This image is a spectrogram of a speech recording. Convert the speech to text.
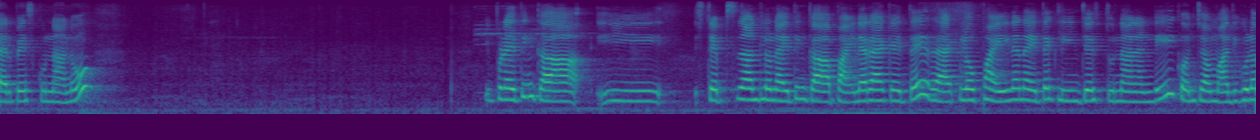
జరిపేసుకున్నాను. ఇప్పుడైతే ఇంకా ఈ స్టెప్స్ దాంట్లోనైతే ఇంకా పైన ర్యాక్ అయితే ర్యాక్లో పైననైతే క్లీన్ చేస్తున్నానండి. కొంచెం అది కూడా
